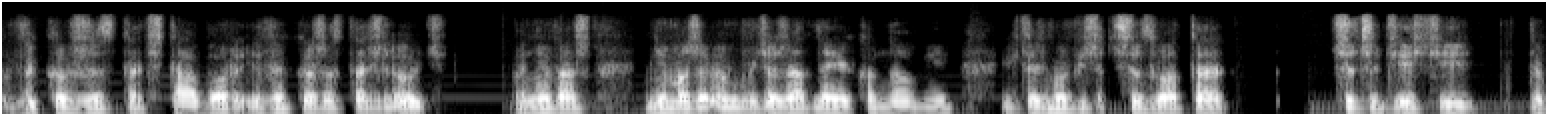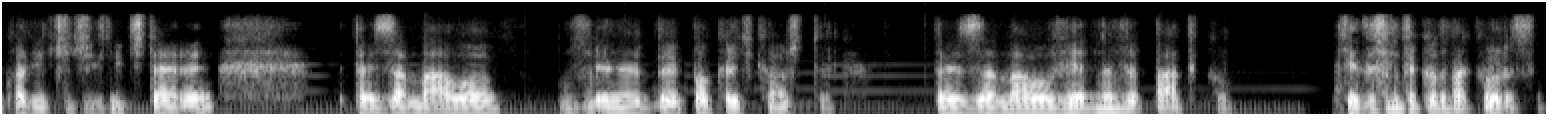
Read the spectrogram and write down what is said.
wykorzystać tabor i wykorzystać ludzi. Ponieważ nie możemy mówić o żadnej ekonomii i ktoś mówi, że 3 zł, 3,30, dokładnie 3,34 to jest za mało, by pokryć koszty. To jest za mało w jednym wypadku, kiedy są tylko dwa kursy.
